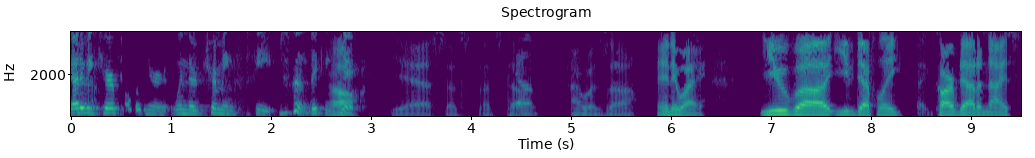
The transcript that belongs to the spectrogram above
got to be careful when you're when they're trimming feet. they can oh, kick. Yes, that's that's tough. Yeah. I was uh anyway. You've uh you've definitely carved out a nice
